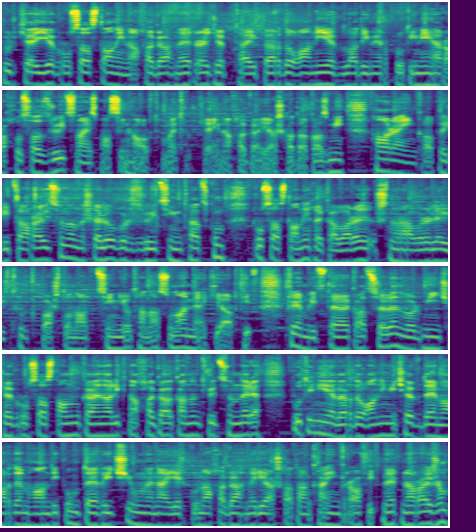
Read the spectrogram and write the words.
Թուրքիայի եւ Ռուսաստանի նախագահներ Ռեջեփ Թայիպ Էրդողանի եւ Վլադիմիր Պուտինի հեռախոսազրույցն այս մասին հաղորդում է Թուրքիայի նախագահի աշխատակազմի հանրային կապերի ծառայությունը նշելով, որ զրույցի ընթացքում Ռուսաստանի ղեկավարը շնորհավորել է իր թուրք պաշտոնակցին 70-ամյակի արդիվ։ Կրեմլից տեղեկացրել են, որ մինչև Ռուսաստանում կայանալիք նախագահական ընտրությունները Պուտինի եւ Էրդողանի միջև դեմ արդեմ հանդիպում տեղի չի ունենա երկու նախագահների աշխատանքային գրաֆիկներն առայժմ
